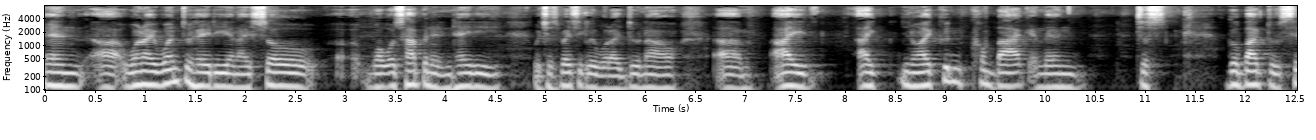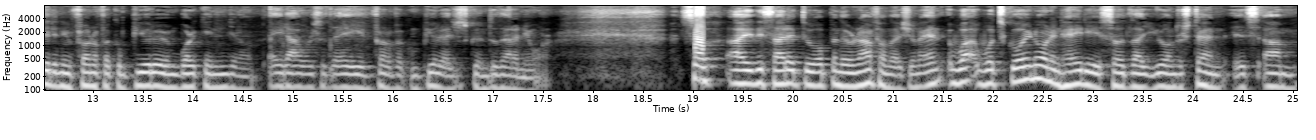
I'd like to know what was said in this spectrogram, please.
And uh, when i went to haiti and i saw uh, what was happening in haiti which is basically what i do now um, i i you know i couldn't come back and then just go back to sitting in front of a computer and working you know eight hours a day in front of a computer. I just couldn't do that anymore so I decided to open the Renand Foundation. And what, what's going on in Haiti, so that you understand, is um,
